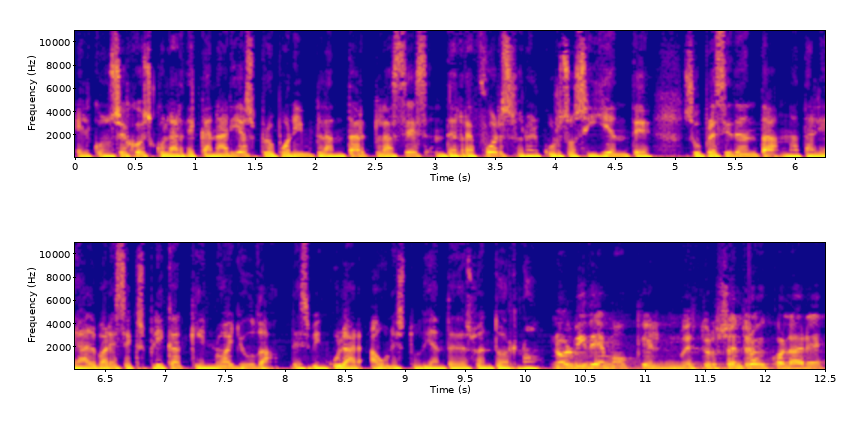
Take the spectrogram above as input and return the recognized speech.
el Consejo Escolar de Canarias propone implantar clases de refuerzo en el curso siguiente. Su presidenta, Natalia Álvarez, explica que no ayuda desvincular a un estudiante de su entorno. No olvidemos que en nuestros centros escolares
